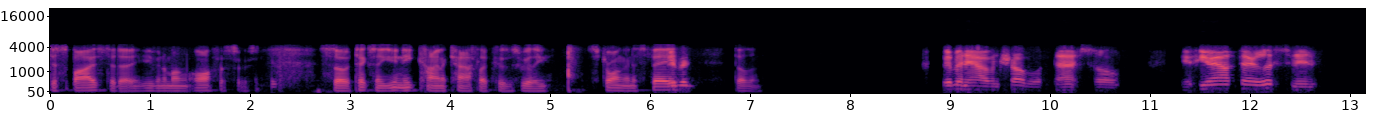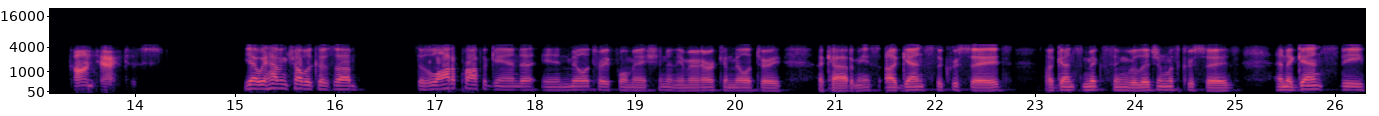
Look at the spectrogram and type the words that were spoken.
despised today, even among officers. So it takes a unique kind of Catholic who's really strong in his faith. Doesn't we've been having trouble with that, so if you're out there listening, contact us. Yeah, we're having trouble because um, there's a lot of propaganda in military formation in the American military academies against the Crusades, against mixing religion with Crusades, and against the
